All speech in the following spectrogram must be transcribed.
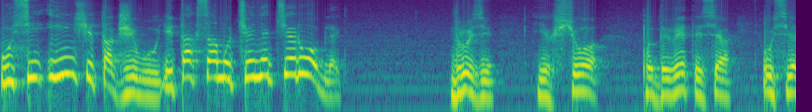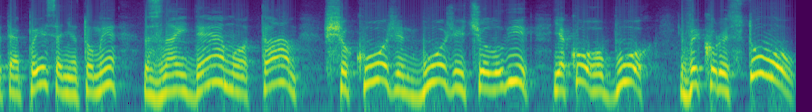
Усі інші так живуть і так само чинять чи роблять. Друзі, якщо подивитися у святе Писання, то ми знайдемо там, що кожен Божий чоловік, якого Бог використовував,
